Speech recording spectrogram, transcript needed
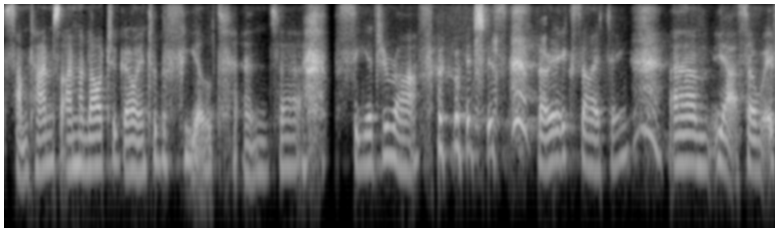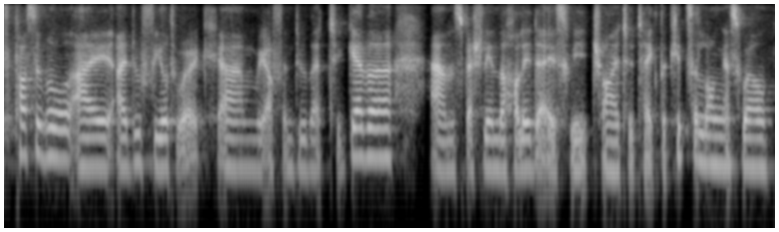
sometimes I'm allowed to go into the field and uh, see a giraffe, which is very exciting. Um, yeah, so if possible, I, I do field work. Um, we often do that together, um, especially in the holidays. We try to take the kids along as well.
